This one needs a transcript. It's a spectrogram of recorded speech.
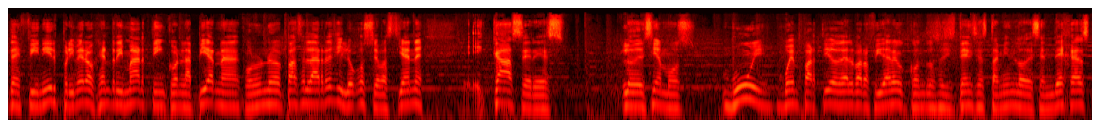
definir primero Henry Martin con la pierna, con un pase a la red y luego Sebastián eh, Cáceres. Lo decíamos, muy buen partido de Álvaro Fidalgo con dos asistencias, también lo de Cendejas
